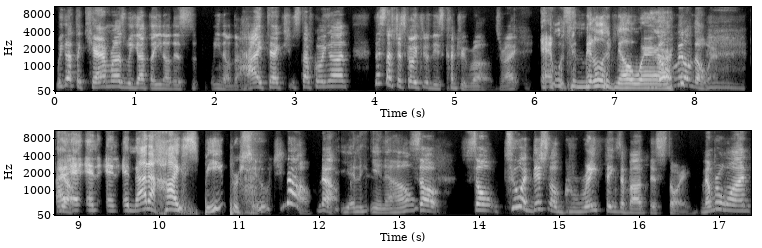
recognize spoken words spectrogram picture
we got the cameras, we got the you know this you know the high tech stuff going on. This stuff's just going through these country roads, right? It was in the middle of nowhere. No middle of nowhere. I- and, and and not a high speed pursuit. No, no. You, you know. So so two additional great things about this story. Number one,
